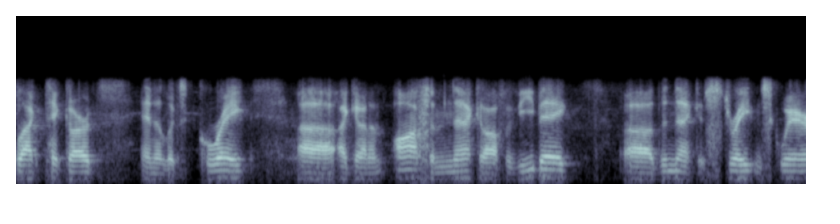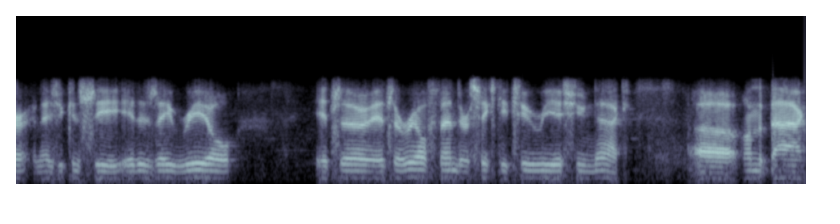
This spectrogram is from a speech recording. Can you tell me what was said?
black pick guard, and it looks great. Uh, I got an awesome neck off of eBay. Uh, the neck is straight and square, and as you can see, it is a real, it's a it's a real Fender 62 reissue neck. Uh, on the back,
